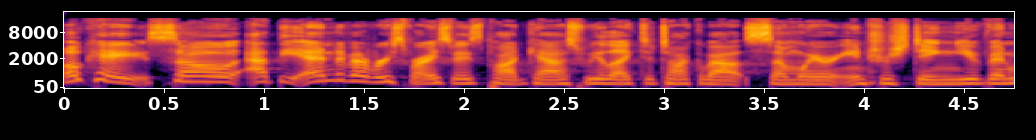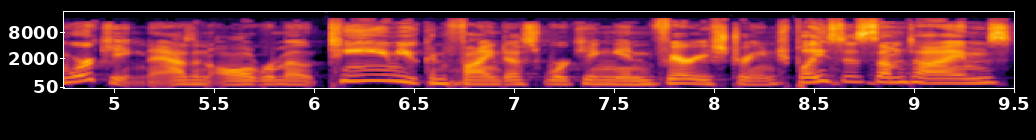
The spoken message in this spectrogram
Okay, so at the end of every Spry Space podcast, we like to talk about somewhere interesting you've been working. As an all remote team, you can find us working in very strange places sometimes.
